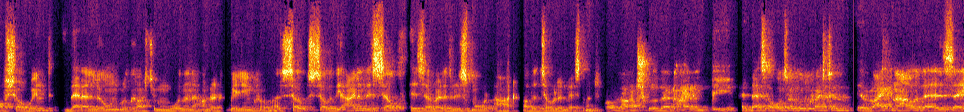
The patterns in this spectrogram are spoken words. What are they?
offshore wind, that alone will cost you more than 100 billion kroners. So so the island itself is a relatively small part of the total investment. How large will that island be? That's also a good question. Right now, there is a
